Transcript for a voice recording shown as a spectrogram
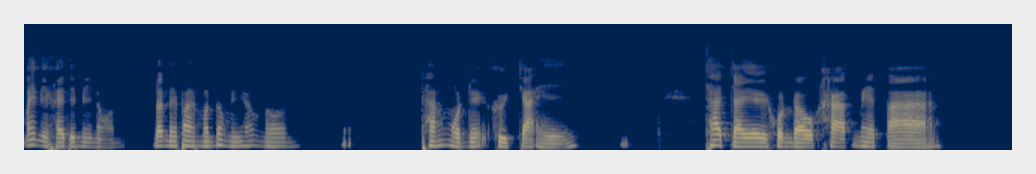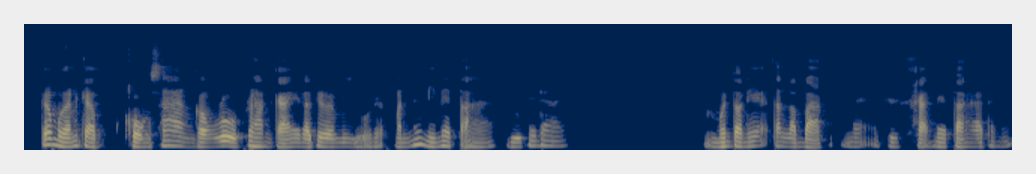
ไม่มีใครที่ไม่นอน แล้วในบ้านมันต้องมีห้องนอน ทั้งหมดเนี่ยคือใจ ถ้าใจคนเราขาดเมตตา ก็เหมือนกับโครงสร้างของรูปร่างกายเราที่เรามีอยู่เนี่ยมันไม่มีเมตตาอยู่ไม่ได้ เหมือนตอนนี้ท่านลำบากนะคือขาดเมตตาตอนนี้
